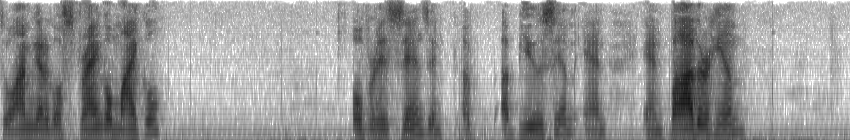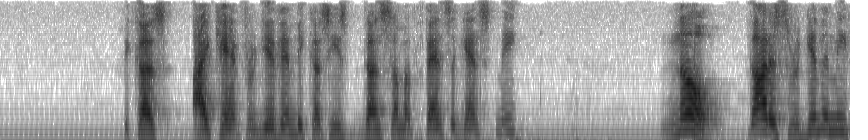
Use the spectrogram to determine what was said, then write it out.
So I'm going to go strangle Michael over his sins and uh, abuse him and, and bother him because I can't forgive him because he's done some offense against me? No. God has forgiven me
